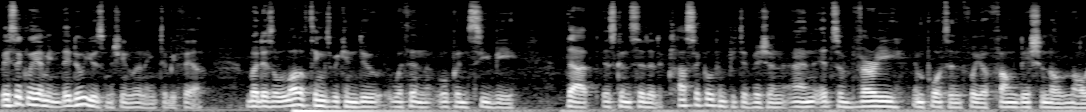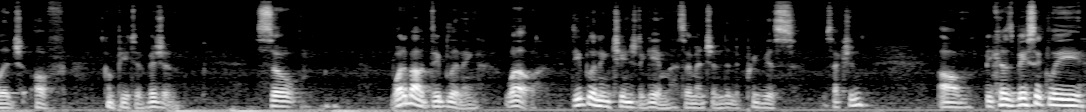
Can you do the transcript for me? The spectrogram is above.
Basically, I mean, they do use machine learning to be fair, but there's a lot of things we can do within OpenCV that is considered classical computer vision and it's very important for your foundational knowledge of computer vision. So what about deep learning? Well, deep learning changed the game, as I mentioned in the previous section. Um, because basically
